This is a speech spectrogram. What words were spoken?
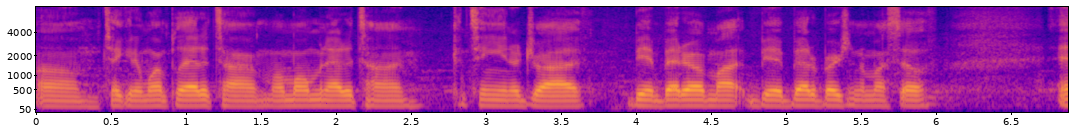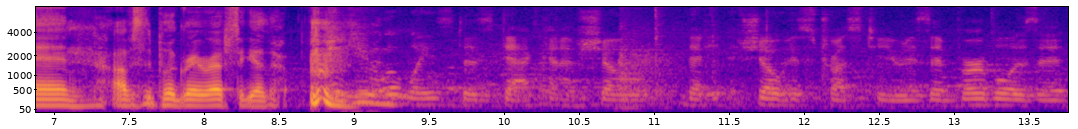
Um, taking it one play at a time, one moment at a time, continuing to drive, being better of my, be a better version of myself, and obviously put great reps together. In what ways does Dak kind of show that he, show his trust to you? Is it verbal? Is it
